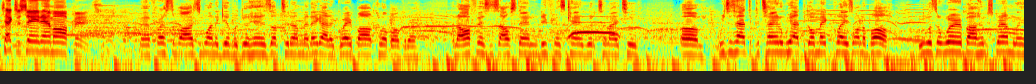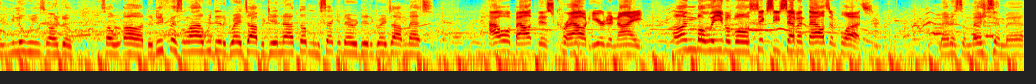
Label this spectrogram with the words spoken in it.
Texas A&M offense? Man, first of all, I just want to give a good heads up to them, man. They got a great ball club over there, and the offense is outstanding. Defense came with it tonight too. Um, we just had to contain him. We had to go make plays on the ball. We wasn't worried about him scrambling. We knew what he was going to do. So uh, the defensive line, we did a great job of getting after him, and the secondary did a great job matching. How about this crowd here tonight? Unbelievable, 67,000 plus. Man, it's amazing, man.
